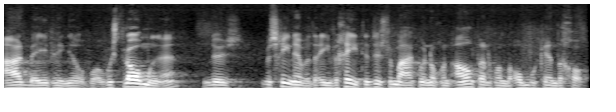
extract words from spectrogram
aardbevingen of overstromingen. Dus misschien hebben we er één vergeten, dus dan maken we nog een altaar van de onbekende God.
